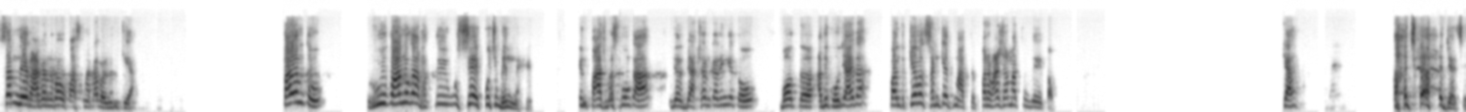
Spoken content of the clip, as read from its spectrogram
सबने रागानुगा उपासना का वर्णन किया। परंतु रूपानुगा भक्ति, उससे कुछ भिन्न है। इन पाँच वस्तुओं का जब व्याख्यान करेंगे तो बहुत अधिक हो जाएगा, परंतु केवल संकेत मात्र, परिभाषा मात्र दे देता हूँ। क्या? अच्छा जैसे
